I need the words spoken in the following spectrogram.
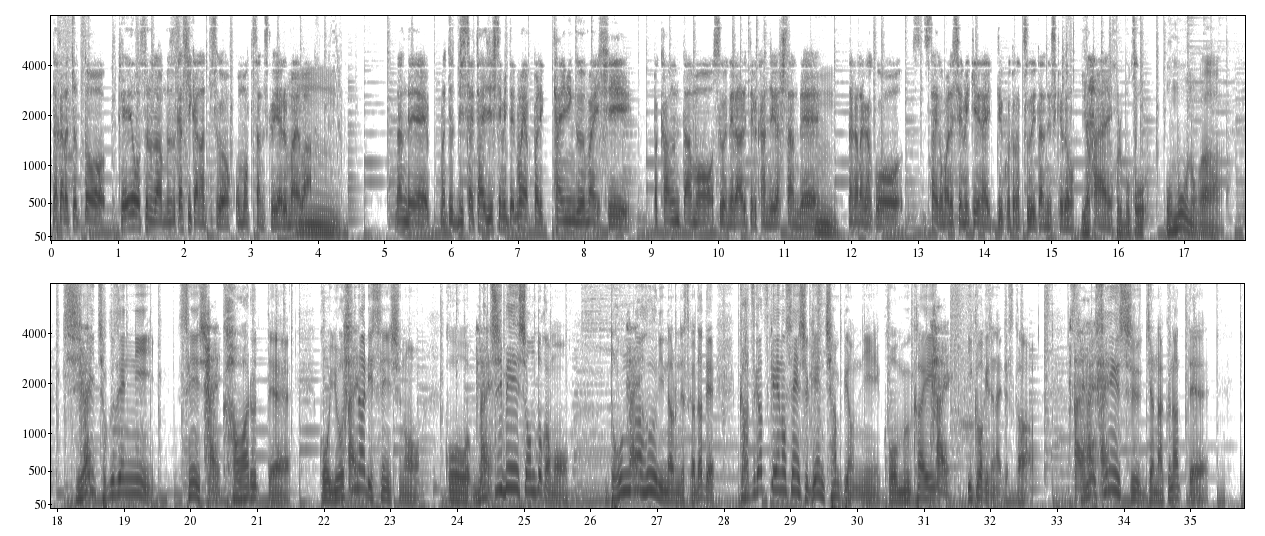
だからちょっと KO するのは難しいかなってすごい思ってたんですけどやる前はなんで、まあ、実際対峙してみてもやっぱりタイミングうまいしカウンターもすごい狙われてる感じがしたんで、うん、なかなかこう最後まで攻めきれないっていうことが続いたんですけどいや、はい、これ僕思うのが試合直前に選手が変わるって、はい、こう吉成選手のこうモチベーションとかもどんな風になるんですか、だってガツガツ系の選手現チャンピオンにこう迎え行くわけじゃないですか。その選手じゃなくなって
